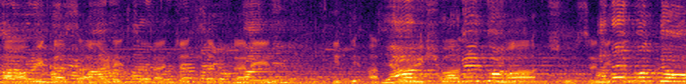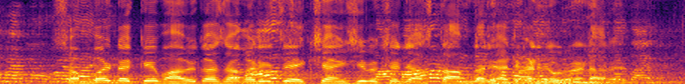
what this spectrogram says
महाविकास आघाडीचं राज्यात सरकार किती आत्मविश्वास तुम्हा शिवसेनेचा शंभर टक्के महाविकास आघाडीचे एकशे ऐंशीपेक्षा जास्त आमदार या ठिकाणी निवडून येणार आहेत.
